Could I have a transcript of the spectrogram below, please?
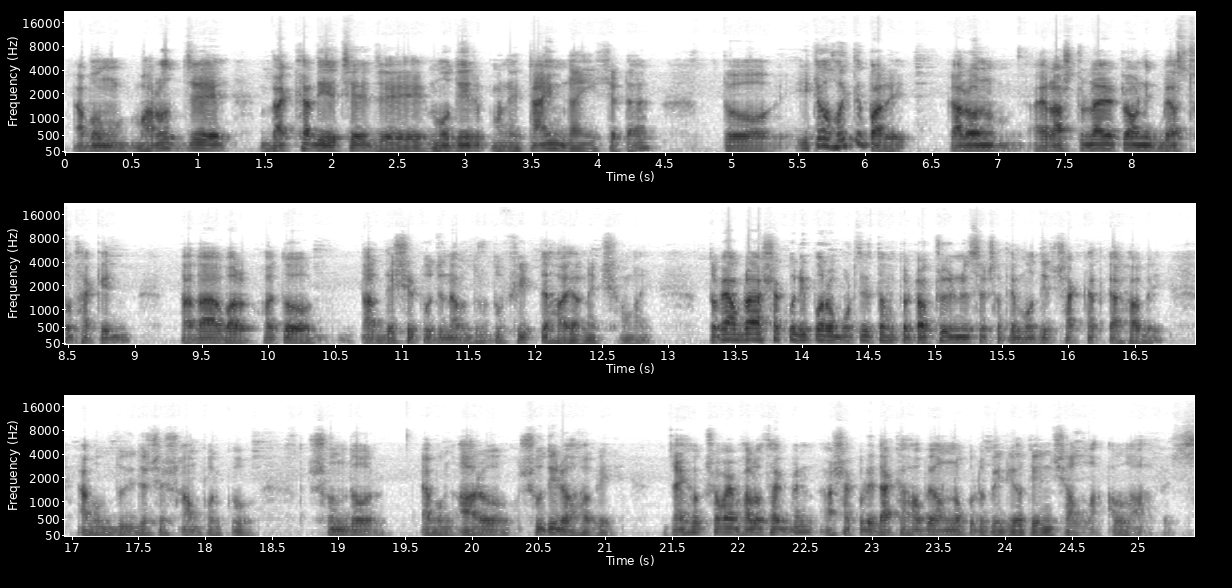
এবং ভারত যে ব্যাখ্যা দিয়েছে যে মোদির মানে টাইম নাই সেটা তো এটাও হইতে পারে, কারণ রাষ্ট্রনায়করা অনেক ব্যস্ত থাকেন, তারা আবার হয়তো তার দেশের প্রয়োজনে আবার দ্রুত ফিরতে হয় অনেক সময়। তবে আমরা আশা করি পরবর্তীতে হয়তো ডক্টর ইউনুসের সাথে মোদির সাক্ষাৎকার হবে এবং দুই দেশের সম্পর্ক সুন্দর এবং আরও সুদৃঢ় হবে। যাই হোক, সবাই ভালো থাকবেন। আশা করি দেখা হবে অন্য কোনো ভিডিওতে ইনশাল্লাহ আল্লাহ হাফেজ।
